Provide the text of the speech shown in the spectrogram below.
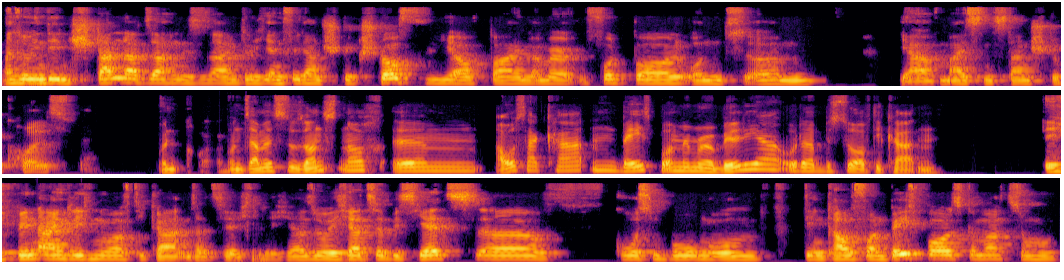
also in den Standardsachen ist es eigentlich entweder ein Stück Stoff, wie auch beim American Football und ähm, ja, meistens dann ein Stück Holz. Und, und sammelst du sonst noch ähm, außer Karten Baseball Memorabilia oder bist du auf die Karten? Ich bin eigentlich nur auf die Karten tatsächlich. Also ich hatte bis jetzt äh, großen Bogen um den Kauf von Baseballs gemacht. Zum,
